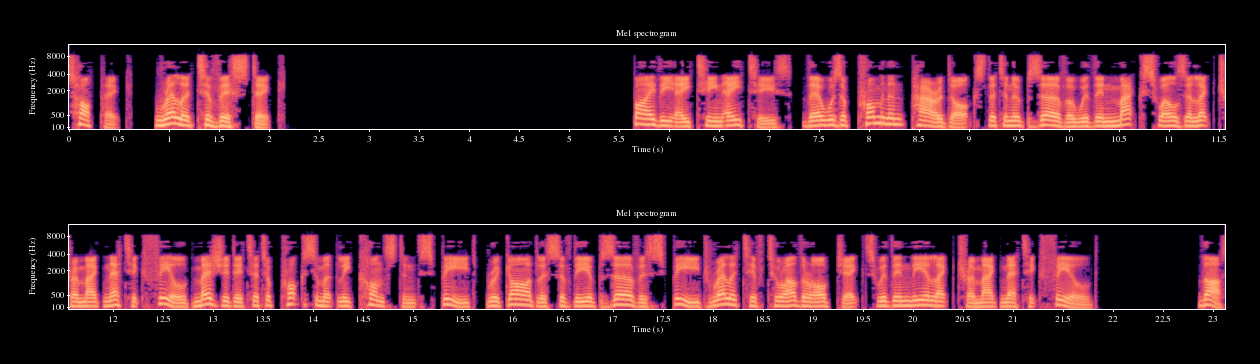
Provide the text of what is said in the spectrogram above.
Topic: Relativistic By the 1880s, there was a prominent paradox that an observer within Maxwell's electromagnetic field measured it at approximately constant speed, regardless of the observer's speed relative to other objects within the electromagnetic field. Thus,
